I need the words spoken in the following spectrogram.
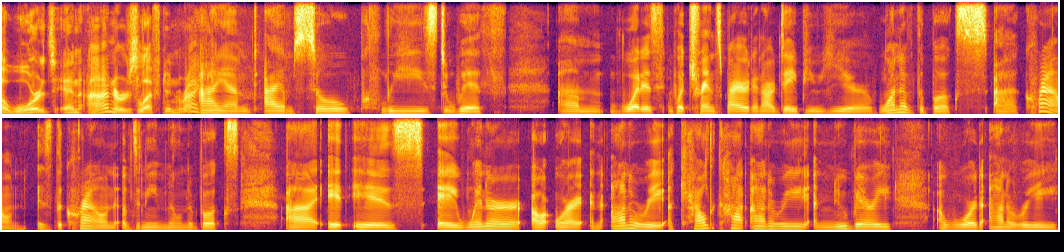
awards and honors left and right I am I am so pleased with um, what is what transpired in our debut year. One of the books, uh, Crown, is the crown of Denene Millner books. Uh, it is a winner or, or an honoree, a Caldecott honoree, a Newbery Award honoree,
